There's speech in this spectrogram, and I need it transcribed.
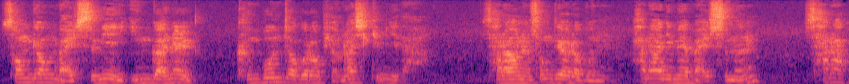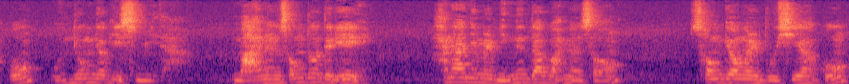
성경 말씀이 인간을 근본적으로 변화시킵니다. 사랑하는 성도 여러분, 하나님의 말씀은 살았고 운동력이 있습니다. 많은 성도들이 하나님을 믿는다고 하면서 성경을 무시하고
